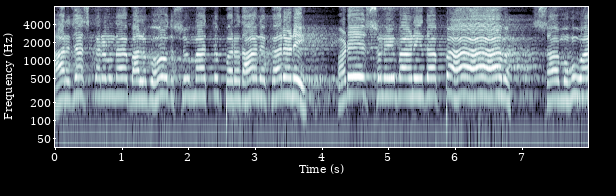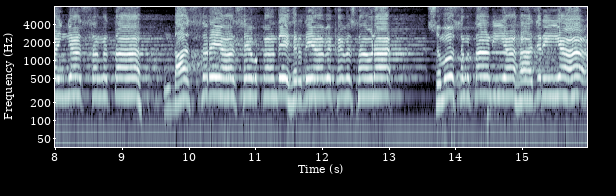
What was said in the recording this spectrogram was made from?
ਹਰ ਜਸ ਕਰਨ ਦਾ ਬਲ ਬੋਧ ਸੁਮਤ ਪ੍ਰਦਾਨ ਕਰਨੇ। ਪੜੇ ਸੁਨੇ ਬਾਣੀ ਦਾ ਭਾਵ, ਸਮੂਹ ਆਈਆਂ ਸੰਗਤਾਂ, ਦਸ ਰਿਆਂ ਸੇਵਕਾਂ ਦੇ ਹਿਰਦਿਆਂ ਵਿਖੇ ਵਸਾਉਣਾ। ਸਮੂਹ ਸੰਗਤਾਂ ਦੀਆਂ ਹਾਜ਼ਰੀਆਂ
